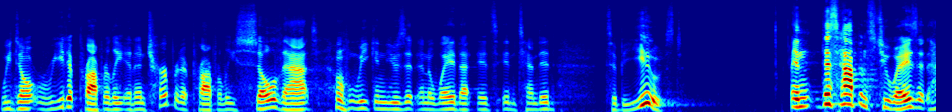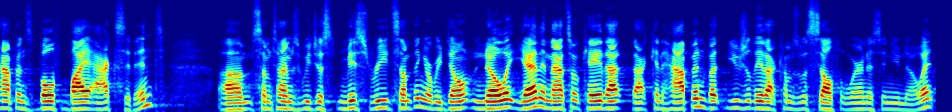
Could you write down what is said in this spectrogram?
we don't read it properly and interpret it properly so that we can use it in a way that it's intended to be used and this happens two ways it happens both by accident um, sometimes we just misread something or we don't know it yet, and that's okay. That, that can happen, but usually that comes with self awareness and you know it.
